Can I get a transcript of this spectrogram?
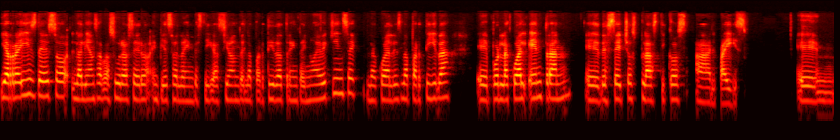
Y a raíz de eso, la Alianza Basura Cero empieza la investigación de la partida 3915, la cual es la partida eh, por la cual entran eh, desechos plásticos al país. Em,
